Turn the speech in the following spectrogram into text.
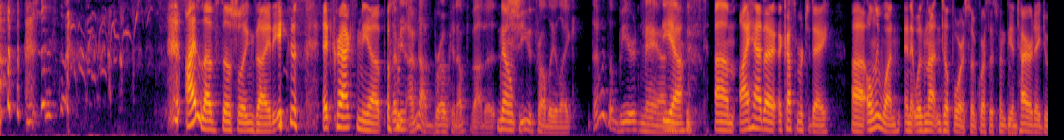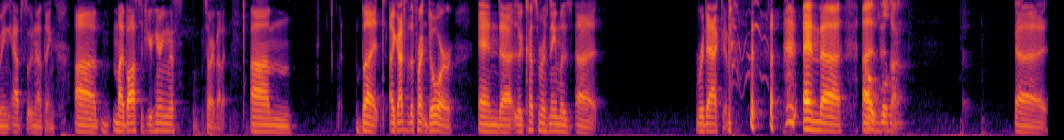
I love social anxiety. it cracks me up. I mean, I'm not broken up about it. No. she's probably like, "That was a weird man." Yeah. Um, I had a, a customer today, uh, only one, and it was not until four. So of course I spent the entire day doing absolutely nothing. Uh, my boss, if you're hearing this, sorry about it. Um, but I got to the front door, and uh, the customer's name was uh, redacted, and uh, uh, oh, hold on. uh,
